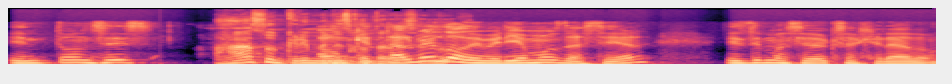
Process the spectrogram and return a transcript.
Entonces, Ajá, son crímenes aunque tal vez lo deberíamos de hacer, es demasiado exagerado.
